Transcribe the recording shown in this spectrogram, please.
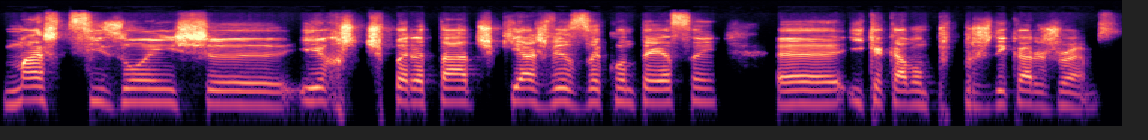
más decisões, uh, erros disparatados que às vezes acontecem uh, e que acabam por prejudicar os Rams.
